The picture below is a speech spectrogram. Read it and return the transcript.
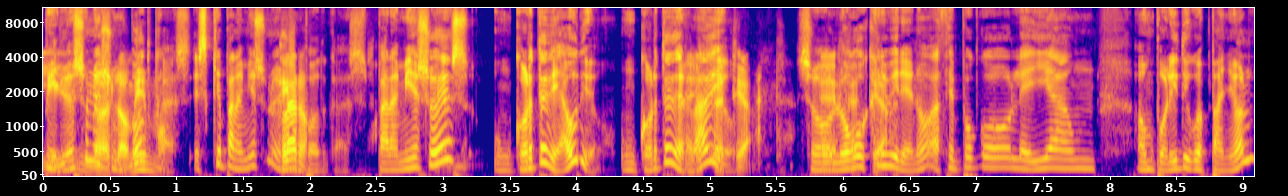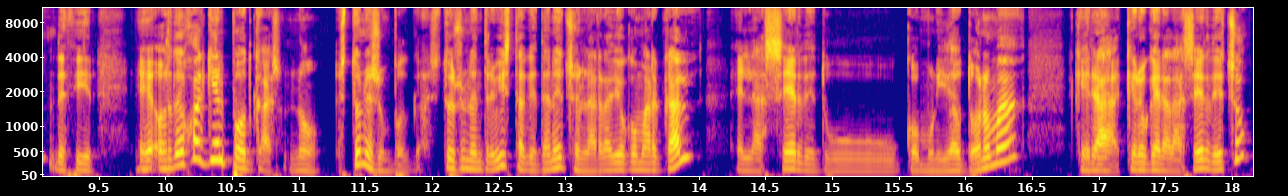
Pero eso no, es, lo un mismo. podcast. Es que para mí eso no Claro. es un podcast. Para mí eso es un corte de audio, un corte de radio. Efectivamente. Eso luego escribiré, ¿no? Hace poco leía a un, a un político español decir, eh, os dejo aquí el podcast. No, esto no es un podcast. Esto es una entrevista que te han hecho en la radio comarcal, en la SER de tu comunidad autónoma, que era, creo que era la SER, de hecho,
